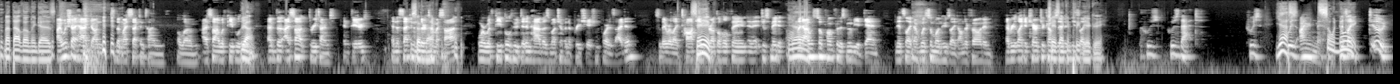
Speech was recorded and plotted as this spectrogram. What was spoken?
not that lonely, guys. I wish I had gone to the, my second time alone. I saw it with people who. Yeah. I, the, I saw it three times in theaters, and the second So and third time I saw it were with people who didn't have as much of an appreciation for it as I did. So they were like talking Same. throughout the whole thing, and it just made it Oh. like Yeah. I was so pumped for this movie again. And it's like I'm with someone who's like on their phone, and every like a character comes Chase, in, I and he's completely like, agree. "Who's who's that? Who's Yes. who is Iron Man?" so And it's like, annoying.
